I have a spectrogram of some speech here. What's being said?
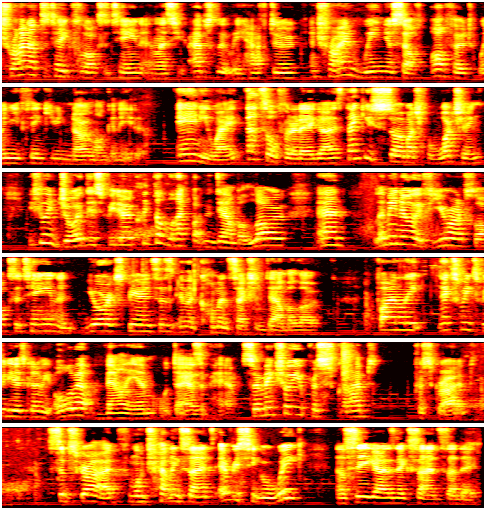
try not to take fluoxetine unless you absolutely have to, and try and wean yourself off it when you think you no longer need it. Anyway, that's all for today guys. Thank you so much for watching. If you enjoyed this video, click the like button down below and let me know if you're on fluoxetine and your experiences in the comment section down below. Finally, next week's video is going to be all about Valium or diazepam, so make sure you're prescribed prescribed. Subscribe for more traveling science every single week. And I'll see you guys next Science Sunday.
